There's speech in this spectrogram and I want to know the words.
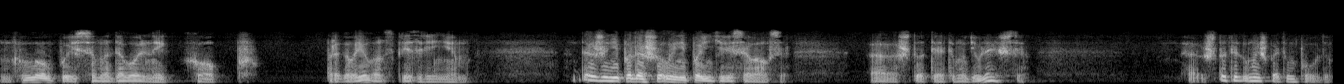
«Глупый, самодовольный коп», — проговорил он с презрением. «Даже не подошел и не поинтересовался. А что, ты этому удивляешься? А что ты думаешь по этому поводу?»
